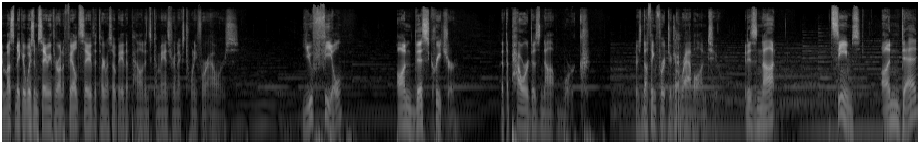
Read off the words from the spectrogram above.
It must make a wisdom saving throw on a failed save. The target must obey the paladin's commands for the next 24 hours. You feel on this creature that the power does not work. There's nothing for it to Okay. grab onto. It is not, it seems, undead.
